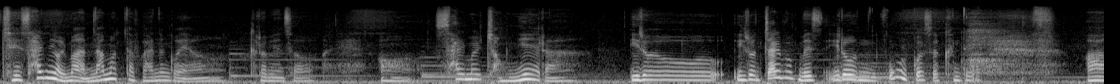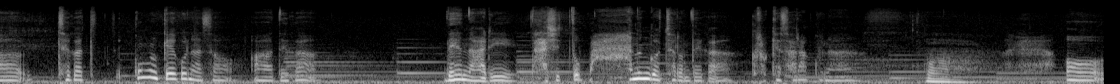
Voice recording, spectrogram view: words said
제 삶이 얼마 안 남았다고 하는 거예요. 그러면서 어, 삶을 정리해라. 이런 이런 짧은 메시, 이런 꿈을 꿨어요. 근데 아 제가 꿈을 깨고 나서 아 내가 내 날이 다시 또 많은 것처럼 내가 그렇게 살았구나. 아, 어,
